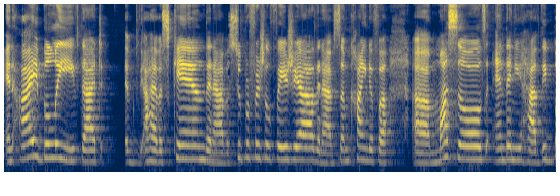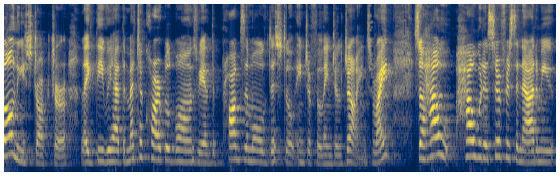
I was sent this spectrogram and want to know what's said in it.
and i believe that I have a skin, then I have a superficial fascia, then I have some kind of a uh, muscles, and then you have the bony structure. Like the we have the metacarpal bones, we have the proximal, distal, interphalangeal joints, right? So how how would a surface anatomy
